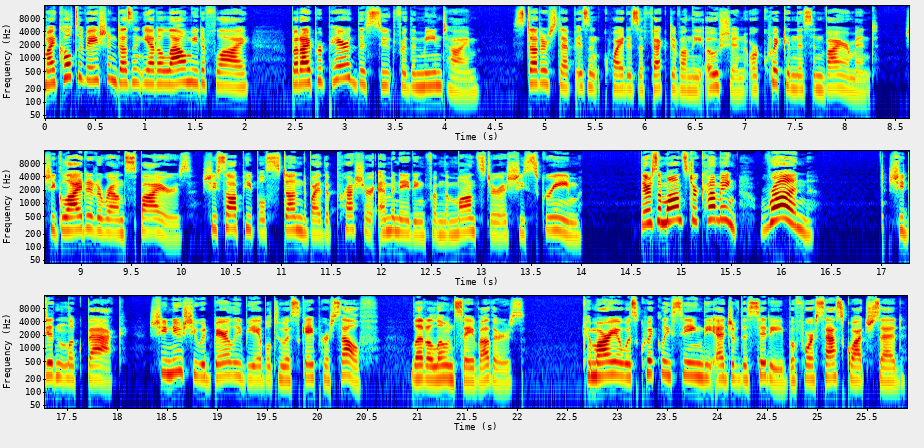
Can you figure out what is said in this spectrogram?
My cultivation doesn't yet allow me to fly, but I prepared this suit for the meantime. Stutter step isn't quite as effective on the ocean or quick in this environment. She glided around spires. She saw people stunned by the pressure emanating from the monster as she screamed, There's a monster coming! Run! She didn't look back. She knew she would barely be able to escape herself, let alone save others. Kamaria was quickly seeing the edge of the city before Sasquatch said,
